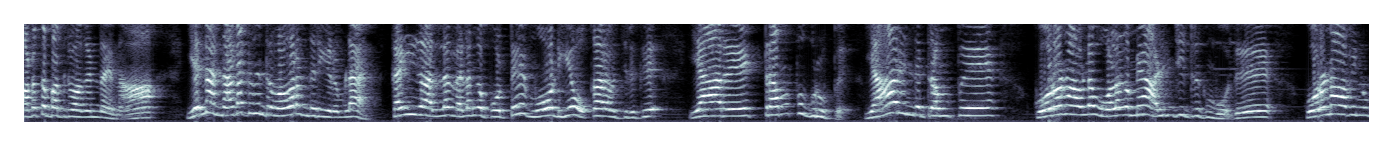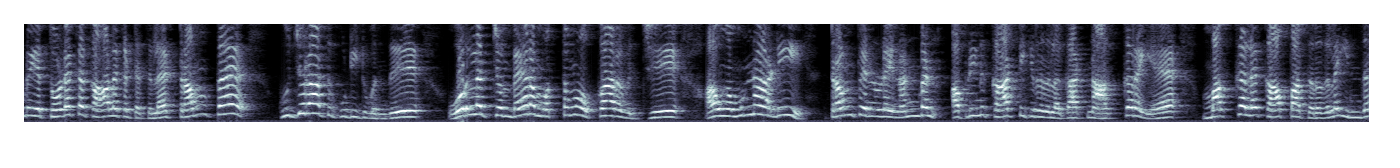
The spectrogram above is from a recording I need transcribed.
படத்தை பார்த்துட்டு வாங்கன்னா என்ன நடக்குதுன்ற விவரம் தெரியணும்ல கை காலில் விலங்க போட்டு மோடியை உட்கார வச்சிருக்கு. யாரு? ட்ரம்ப் குரூப் யார் இந்த ட்ரம்ப் கொரோனாவில் உலகமே அழிஞ்சிட்டு இருக்கும்போது கொரோனாவினுடைய தொடக்க காலகட்டத்தில் ட்ரம்ப்பை குஜராத் கூட்டிட்டு வந்து ஒரு லட்சம் பேரை மொத்தமாக உட்கார வச்சு அவங்க முன்னாடி ட்ரம்ப் என்னுடைய நண்பன் அப்படின்னு காட்டிக்கிறதுல காட்டின அக்கறையை மக்களை காப்பாத்துறதுல இந்த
